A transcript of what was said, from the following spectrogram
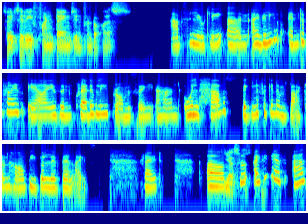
So it's really fun times in front of us. Absolutely. And I believe enterprise AI is incredibly promising and will have a significant impact on how people live their lives. Right. Um, yes. So I think as, as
